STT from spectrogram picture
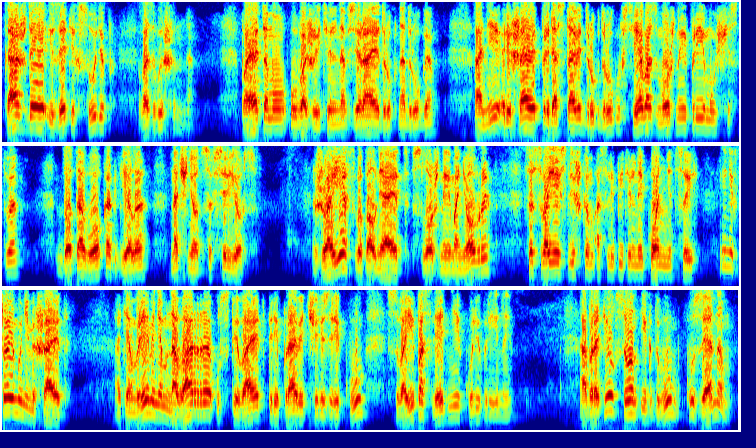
Каждая из этих судеб возвышенна. Поэтому, уважительно взирая друг на друга, они решают предоставить друг другу все возможные преимущества до того, как дело начнется всерьез. Жуаес выполняет сложные маневры со своей слишком ослепительной конницей, и никто ему не мешает. А тем временем Наварра успевает переправить через реку свои последние кулеврины. Обратился он и к двум кузенам,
